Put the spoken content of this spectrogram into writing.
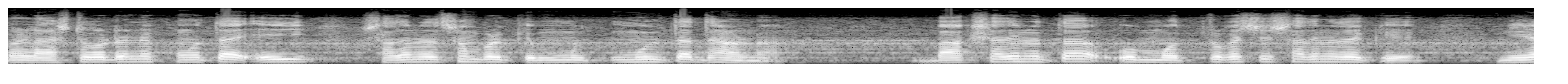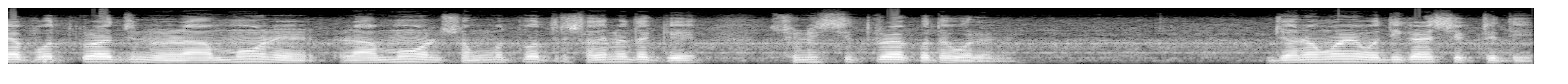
বা রাষ্ট্র গঠনের ক্ষমতা এই স্বাধীনতা সম্পর্কে মূল- তার ধারণা। বাক স্বাধীনতা ও মত প্রকাশের স্বাধীনতাকে নিরাপদ করার জন্য রামমোহনের, রামমোহন সংবাদপত্রের স্বাধীনতাকে সুনিশ্চিত করার কথা বলেন। জনগণের অধিকারের স্বীকৃতি।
